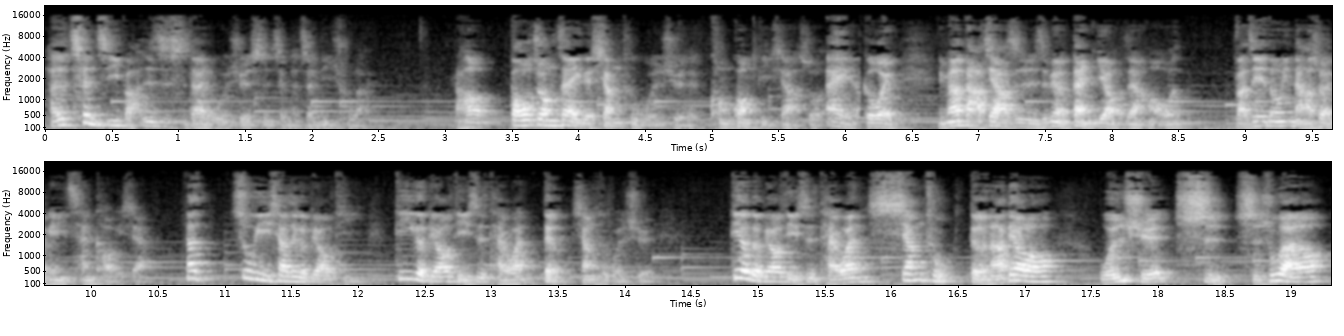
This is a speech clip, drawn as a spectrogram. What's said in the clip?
他就趁机把日治时代的文学史整个整理出来，然后包装在一个乡土文学的框框底下，说：哎，各位你们要打架是不是？这边有弹药，这样哈，我把这些东西拿出来给你参考一下。那注意一下这个标题，第一个标题是台湾的乡土文学，第二个标题是台湾乡土的拿掉喽，文学史史出来喽。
